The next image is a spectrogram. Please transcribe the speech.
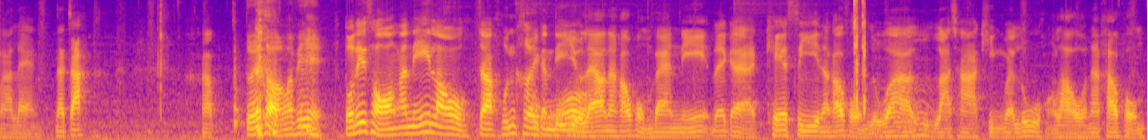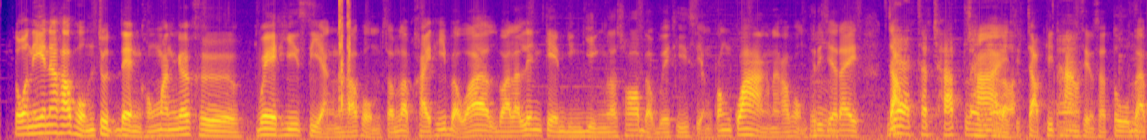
มาแรงนะจ๊ะครับ ตัวที่สองแล้วพี่ ตัวที่ 2 อันนี้เราจะคุ้นเคยกันดีโอ้อยู่แล้วนะครับผมแบรนด์นี้ได้แก่ KC นะครับผมหรือว่าอืมราชา King Value ของเรานะครับผม ตัวนี้นะครับผมจุดเด่นของมันก็คือเวทีเสียงนะครับผมสำหรับใครที่แบบว่าเวลาเล่นเกมยิงๆ แล้วชอบแบบเวทีเสียงกว้างๆนะครับผมเพื่อที่จะได้จับ แยกชัดๆเลยใช่เนี่ยเหรอ จับทิศทางเสียงศัตรูแบบ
